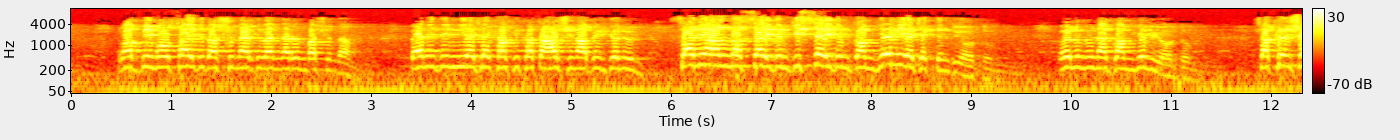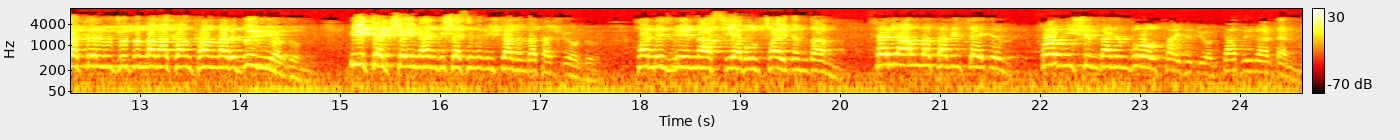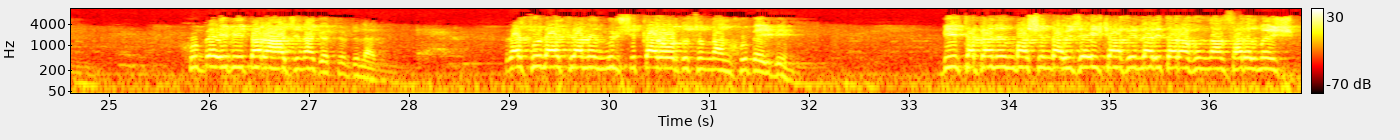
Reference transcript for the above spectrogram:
Rabbim olsaydı da şu merdivenlerin başında beni dinleyecek hakikate aşina bir gönül seni anlatsaydım gitseydim gam yemeyecektin diyordum. Ölümüne gam yemiyordum. Şakır şakır vücudundan akan kanları duymuyordum. Bir tek şeyin endişesini vicdanında taşıyordu. Temiz bir nasiye bulsaydım da, seni anlatabilseydim, son işim benim bu olsaydı diyor kafirlerden. Hubeyb'i dar ağacına götürdüler. Resul-i Ekrem'in mürşitler ordusundan Hubeyb'im. Bir tepenin başında Hüzeyl kafirleri tarafından sarılmış,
